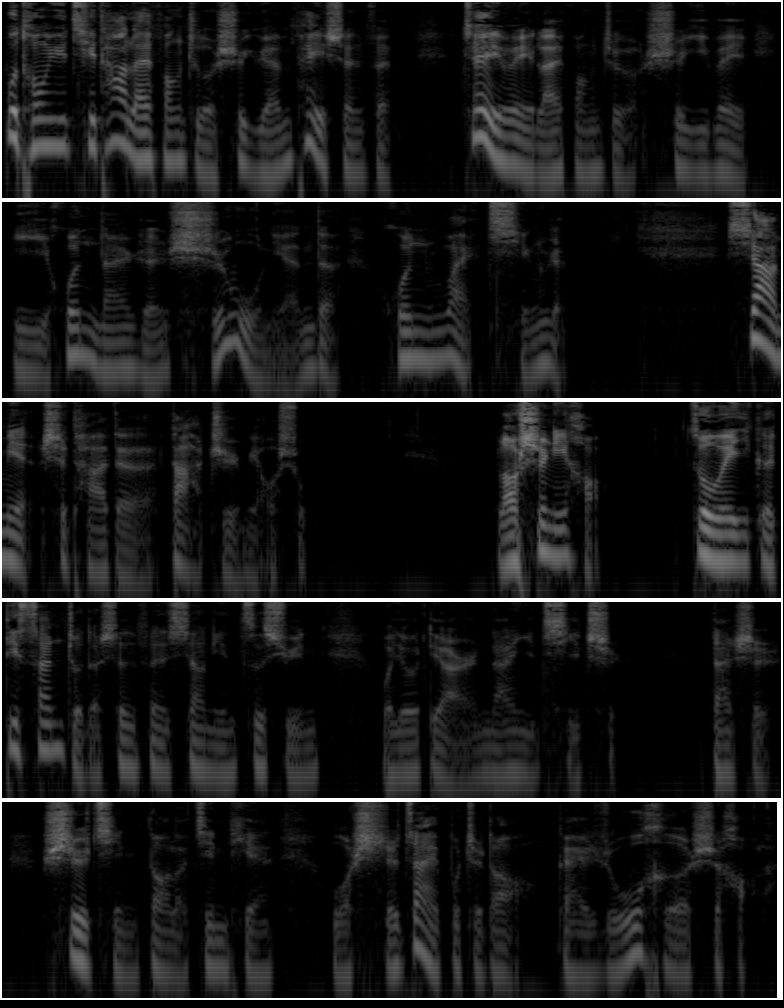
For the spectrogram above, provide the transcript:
不同于其他来访者是原配身份，这位来访者是一位已婚男人十五年的婚外情人。下面是他的大致描述：老师你好。作为一个第三者的身份向您咨询，我有点难以启齿。但是事情到了今天，我实在不知道该如何是好了。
